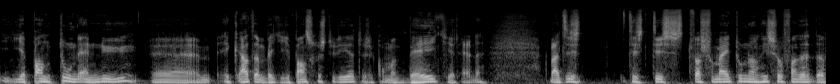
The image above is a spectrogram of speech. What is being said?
Japan toen en nu. ik had een beetje Japans gestudeerd, dus ik kon me een beetje redden. Maar het is, het, is, het, is, het, was voor mij toen nog niet zo van, de,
